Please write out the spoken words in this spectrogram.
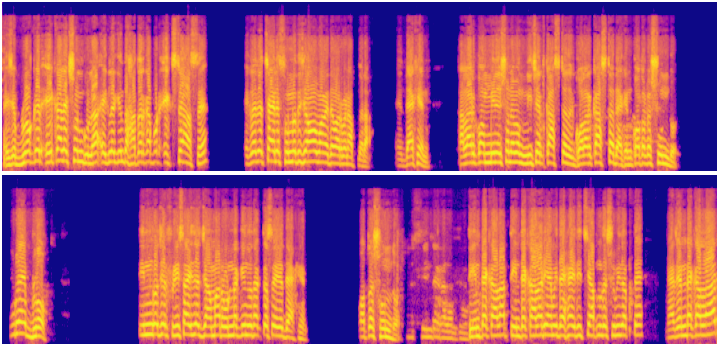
এই যে ব্লকের এই কালেকশনগুলা এগুলো কিন্তু হাতার কাপড় এক্সট্রা আছে। এগুলো চাইলে সুন্নতি জামা বানাইতে পারবেন আপনারা। দেখেন কালার কম্বিনেশন এবং নিচের কাজটা গলার কাজটা দেখেন কতটা সুন্দর। পুরো ব্লক তিন গজের ফ্রি সাইজের জামার ওড়না কিন্তু থাকতেছে এই যে দেখেন। কত সুন্দর। তিনটা কালার তিনটা কালারই আমি দেখাই দিচ্ছি আপনাদের সুবিধার্থে। Magenta colour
